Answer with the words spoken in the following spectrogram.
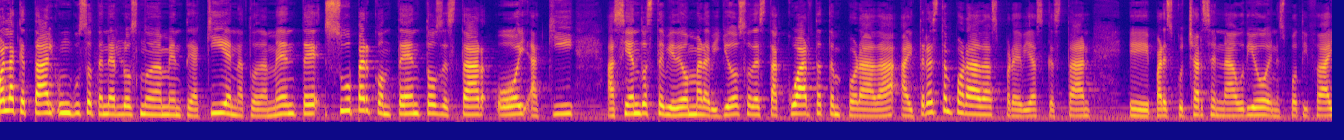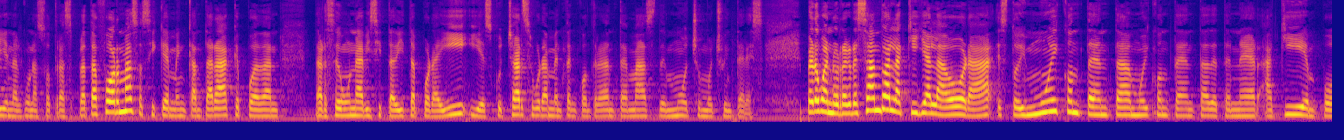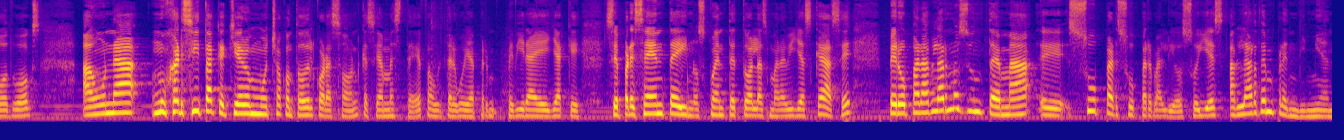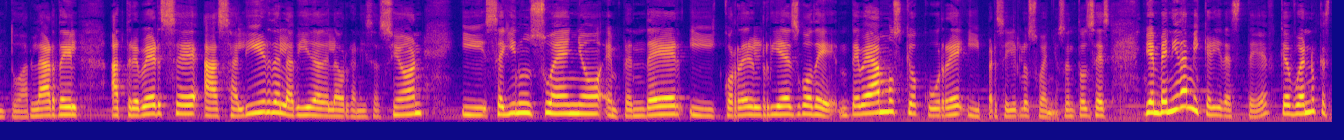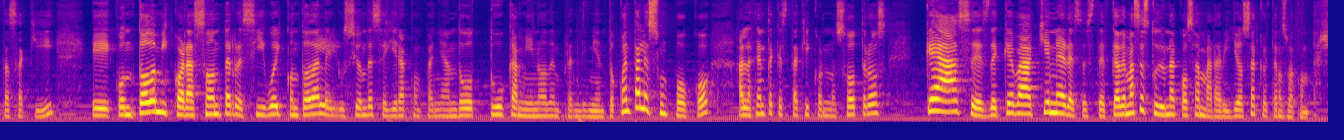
Hola, ¿qué tal? Un gusto tenerlos nuevamente aquí en Atuadamente. Súper contentos de estar hoy aquí haciendo este video maravilloso de esta cuarta temporada. Hay tres temporadas previas que están eh, para escucharse en audio en Spotify y en algunas otras plataformas, así que me encantará que puedan darse una visitadita por ahí y escuchar. Seguramente encontrarán temas de mucho, mucho interés. Pero bueno, regresando a la y a la hora, estoy muy contenta, muy contenta de tener aquí en Podbox a una mujercita que quiero mucho con todo el corazón que se llama Steph. Ahorita le voy a pedir a ella que se presente y nos cuente todas las maravillas que hace. Pero para hablarnos de un tema eh, súper, súper valioso y es hablar de emprendimiento, hablar del atreverse a salir de la vida de la organización y seguir un sueño, emprender y correr el riesgo de, de veamos qué ocurre y perseguir los sueños. Entonces, bienvenida mi querida Steph, qué bueno que estás aquí. Eh, con todo mi corazón te recibo y con toda la ilusión de seguir acompañando tu camino de emprendimiento. Cuéntales un poco a la gente que está aquí con nosotros. ¿Qué haces? ¿De qué va? ¿Quién eres, Esther? Que además estudió una cosa maravillosa que ahorita nos va a contar.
